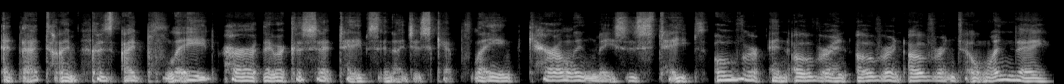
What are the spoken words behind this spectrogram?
at that time because I played her, they were cassette tapes, and I just kept playing Caroline Myss's tapes over and over and over and over until one day,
